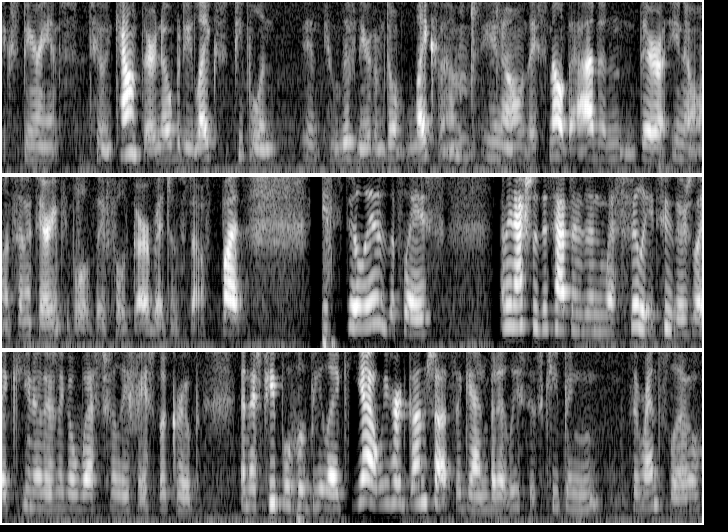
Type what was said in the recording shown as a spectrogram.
experience to encounter. Nobody likes people in, in, who live near them. Don't like them. You know, they smell bad and they're you know unsanitary and people they're full of garbage and stuff. But it still is the place. I mean, actually, this happens in West Philly too. There's like, you know, there's like a West Philly Facebook group, and there's people who'll be like, "Yeah, we heard gunshots again, but at least it's keeping the rents low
